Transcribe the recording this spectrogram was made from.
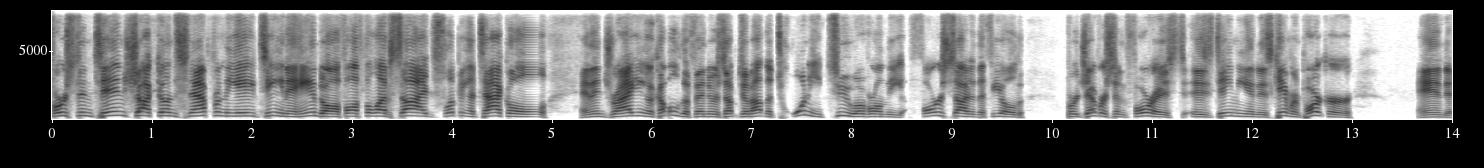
First and 10, shotgun snap from the 18, a handoff off the left side, slipping a tackle, and then dragging a couple defenders up to about the 22 over on the far side of the field for Jefferson Forest is Damian, is Cameron Parker. And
